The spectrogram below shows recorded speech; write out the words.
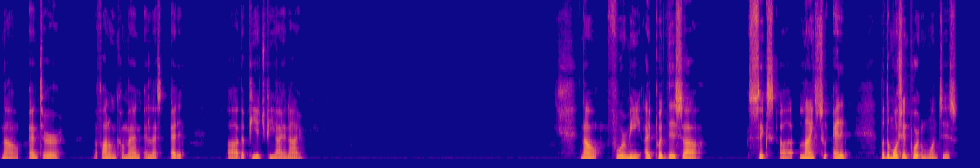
Now enter the following command and let's edit uh, the PHP INI. Now for me, I put this uh, six uh, lines to edit, but the most important one is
